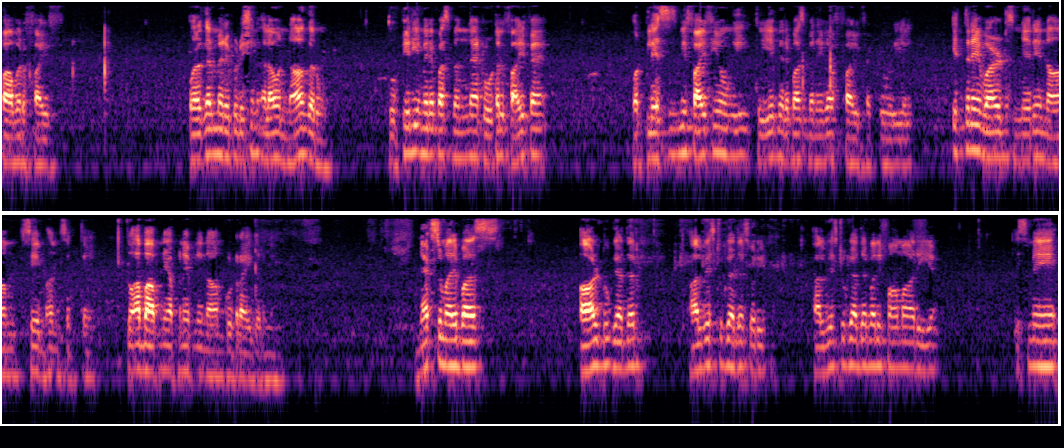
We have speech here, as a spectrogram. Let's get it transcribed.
पावर फाइव और अगर मैं रिपीटेशन अलाउ ना करूँ तो फिर ये मेरे पास बनना है टोटल फाइव है। और प्लेसेस भी फाइव ही होंगी तो ये मेरे पास बनेगा फाइव फैक्टोरियल इतने वर्ड्स मेरे नाम से बन सकते हैं। तो अब आपने अपने अपने नाम को ट्राई कर लें नेक्स्ट हमारे पास all together always together sorry always together वाली फॉर्म आ रही है। इसमें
